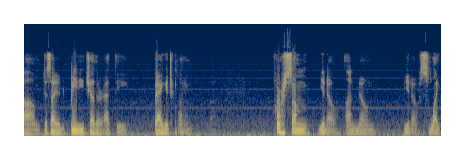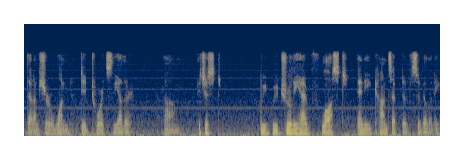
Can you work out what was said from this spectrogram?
um, decided to beat each other at the baggage claim for some, you know, unknown, you know, slight that I'm sure one did towards the other. Um, it's just we we truly have lost any concept of civility.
